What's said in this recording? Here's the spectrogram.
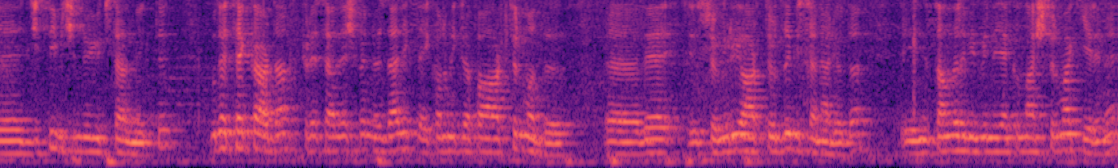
e, ciddi biçimde yükselmekte. Bu da tekrardan küreselleşmenin özellikle ekonomik refahı arttırmadığı e, ve e, sömürüyü arttırdığı bir senaryoda e, insanları birbirine yakınlaştırmak yerine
